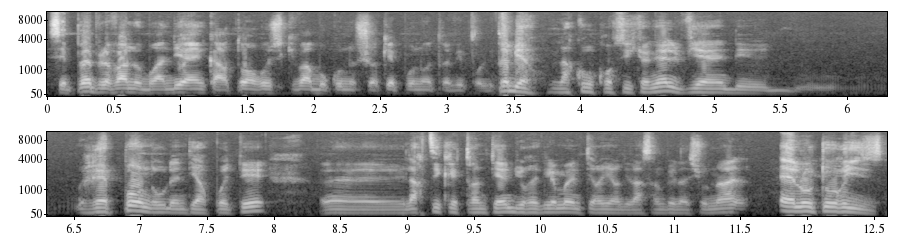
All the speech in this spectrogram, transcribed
ce peuple va nous brandir un carton rouge qui va beaucoup nous choquer pour notre vie politique. Très bien. La Cour constitutionnelle vient de répondre ou d'interpréter euh, l'article 31 du règlement intérieur de l'Assemblée nationale. Elle autorise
